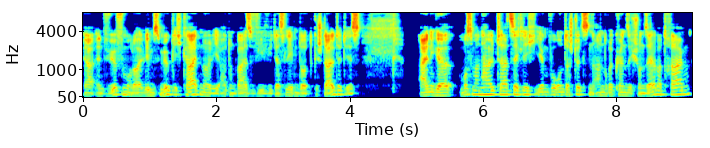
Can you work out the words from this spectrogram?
ja, oder Lebensmöglichkeiten oder die Art und Weise, wie, wie das Leben dort gestaltet ist. Einige muss man halt tatsächlich irgendwo unterstützen, andere können sich schon selber tragen.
